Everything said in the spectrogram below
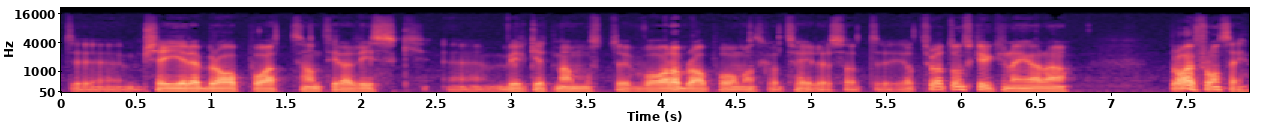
att eh, tjejer är bra på att hantera risk, eh, vilket man måste vara bra på om man ska vara trader. Så att, eh, jag tror att de skulle kunna göra bra ifrån sig.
